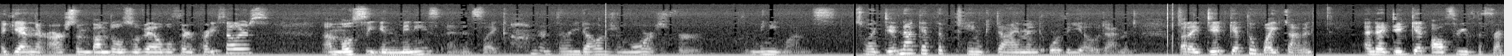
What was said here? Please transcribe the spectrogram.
Again, there are some bundles available third-party sellers, I'm mostly in minis, and it's like $130 or more for, for mini ones. So I did not get the pink diamond or the yellow diamond, but I did get the white diamond, and I did get all three of the fra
